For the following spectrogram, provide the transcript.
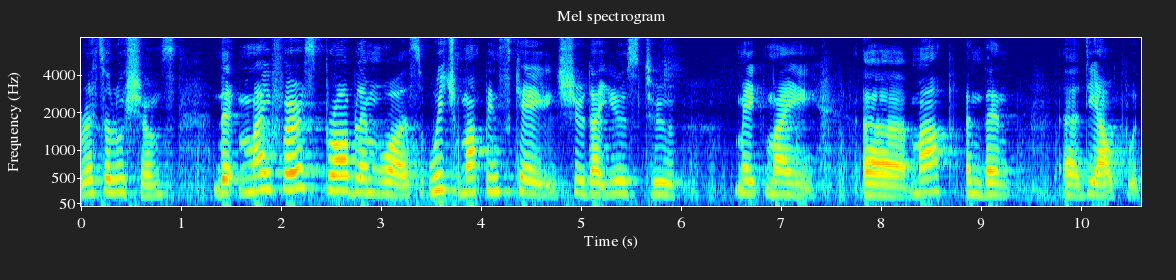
resolutions, the, my first problem was which mapping scale should I use to make my uh, map and then uh, the output.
